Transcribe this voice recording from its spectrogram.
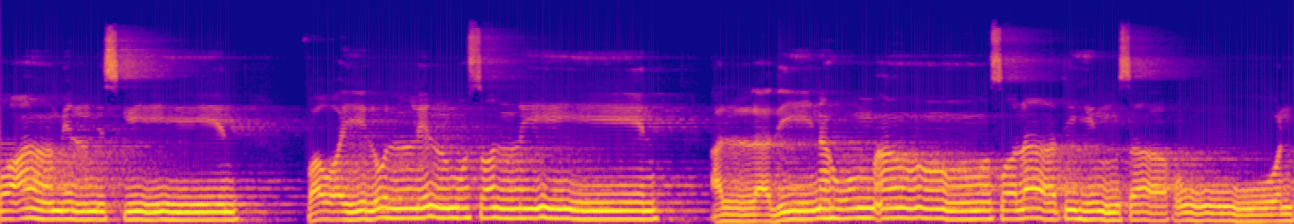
طعام المسكين. فويل للمصلين الذين هم عن صلاتهم ساهون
